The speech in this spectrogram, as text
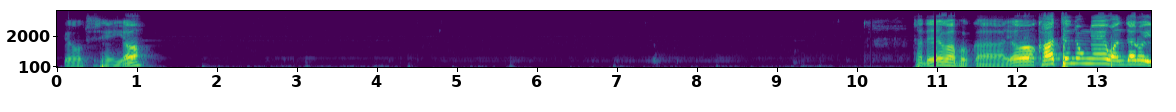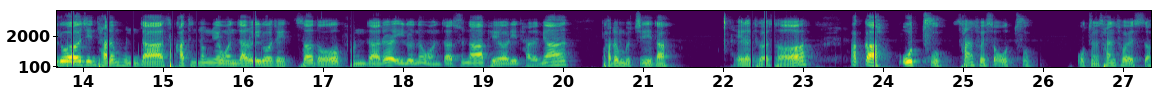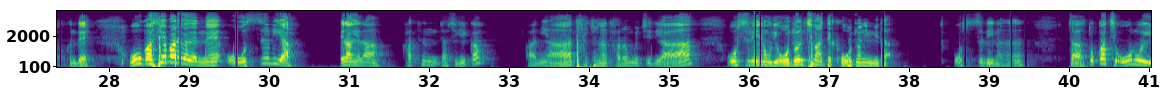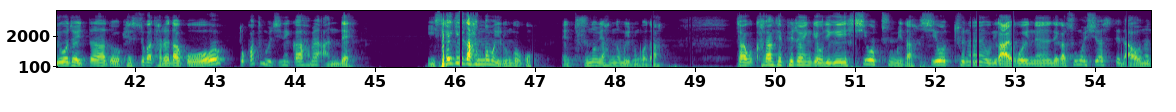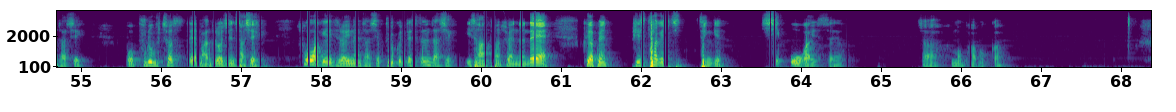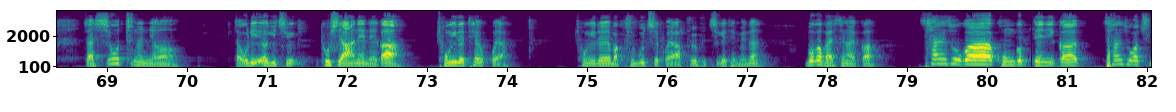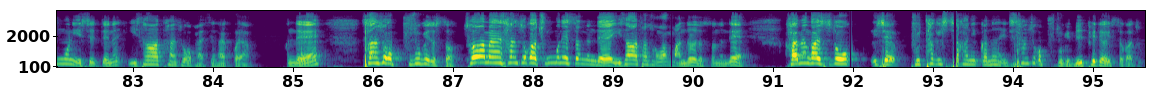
외워주세요. 자 내려가 볼까요 같은 종류의 원자로 이루어진 다른 분자 같은 종류의 원자로 이루어져 있어도 분자를 이루는 원자 수나 배열이 다르면 다른 물질이다 예를 들어서 아까 O2 산소에서 O2 O2는 산소였어. 근데 O가 세 마리가 됐네. O3야. 얘랑 얘랑 같은 자식일까? 아니야. 다 전혀 다른 물질이야. O3는 우리 오존층 할 때 그 오존입니다. O3는 자 똑같이 O로 이루어져 있더라도 개수가 다르다고 똑같은 물질이니까 하면 안 돼. 이 세 개가 한 놈을 이룬 거고 두 놈이 한 놈을 이룬 거다. 자, 가장 대표적인 게 우리 CO2입니다. CO2는 우리가 알고 있는 내가 숨을 쉬었을 때 나오는 자식, 뭐 불을 붙였을 때 만들어진 자식, 소화기에 들어있는 자식, 불 끌 때 쓰는 자식 이산화탄소였는데 그 옆에 비슷하게 지- 생긴 CO 가 있어요. 자, 한번 봐볼까? 자, CO2는요. 자, 우리 여기 지금 도시 안에 내가 종이를 태울 거야. 종이를 막 불 붙일 거야. 불 붙이게 되면은 뭐가 발생할까? 산소가 공급되니까 산소가 충분히 있을 때는 이산화탄소가 발생할 거야. 근데 산소가 부족해졌어. 처음엔 산소가 충분했었는데 이산화탄소가 막 만들어졌었는데 가면 갈수록 이제 불타기 시작하니까는 이제 산소가 부족해. 밀폐되어 있어가지고.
